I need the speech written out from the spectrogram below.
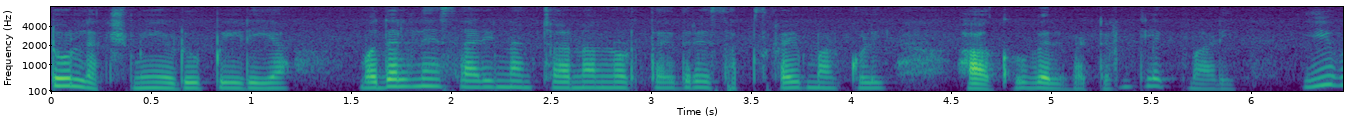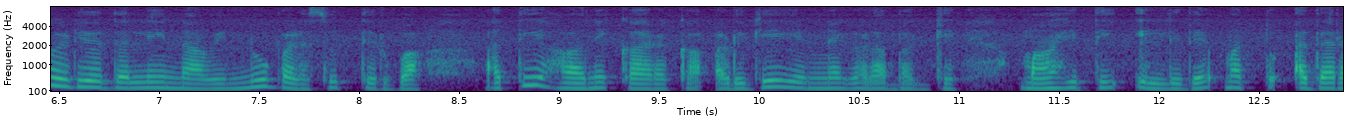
ಟು ಲಕ್ಷ್ಮಿ ಎಡುಪೀಡಿಯ ಮೊದಲನೇ ಸಾರಿ ನನ್ನ ಚಾನಲ್ ನೋಡ್ತಾ ಇದ್ದರೆ ಸಬ್ಸ್ಕ್ರೈಬ್ ಮಾಡ್ಕೊಳ್ಳಿ ಹಾಗೂ ಬೆಲ್ ಬಟನ್ ಕ್ಲಿಕ್ ಮಾಡಿ. ಈ ವಿಡಿಯೋದಲ್ಲಿ ನಾವಿನ್ನೂ ಬಳಸುತ್ತಿರುವ ಅತಿ ಹಾನಿಕಾರಕ ಅಡುಗೆ ಎಣ್ಣೆಗಳ ಬಗ್ಗೆ ಮಾಹಿತಿ ಇಲ್ಲಿದೆ ಮತ್ತು ಅದರ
